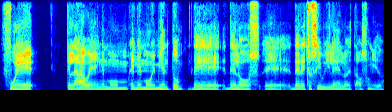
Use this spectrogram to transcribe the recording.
fue clave en el, en el movimiento de, los eh, derechos civiles en los Estados Unidos.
